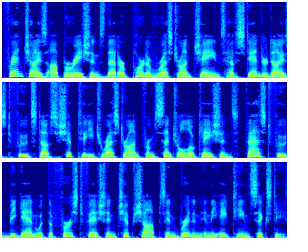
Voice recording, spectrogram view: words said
Franchise operations that are part of restaurant chains have standardized foodstuffs shipped to each restaurant from central locations. Fast food began with the first fish and chip shops in Britain in the 1860s.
